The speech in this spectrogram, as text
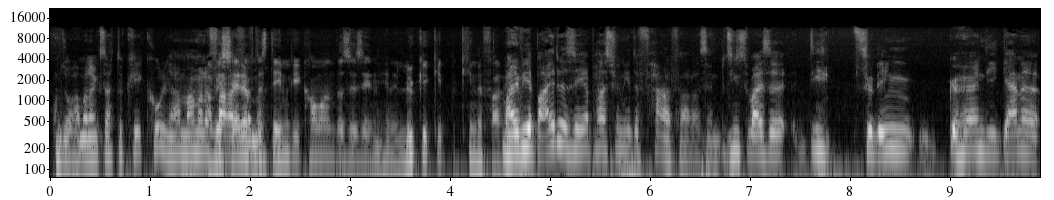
Und so haben wir dann gesagt, okay, cool, ja, machen wir eine Aber ihr seid auf das Thema gekommen, dass es eine Lücke gibt, Kinderfahrer. Weil wir beide sehr passionierte Fahrradfahrer sind, beziehungsweise die zu denen gehören, die gerne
